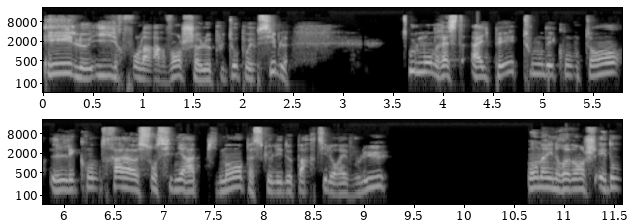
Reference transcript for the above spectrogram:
Et le ils font la revanche le plus tôt possible. Tout le monde reste hypé tout le monde est content. Les contrats sont signés rapidement parce que les deux parties l'auraient voulu. On a une revanche et donc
